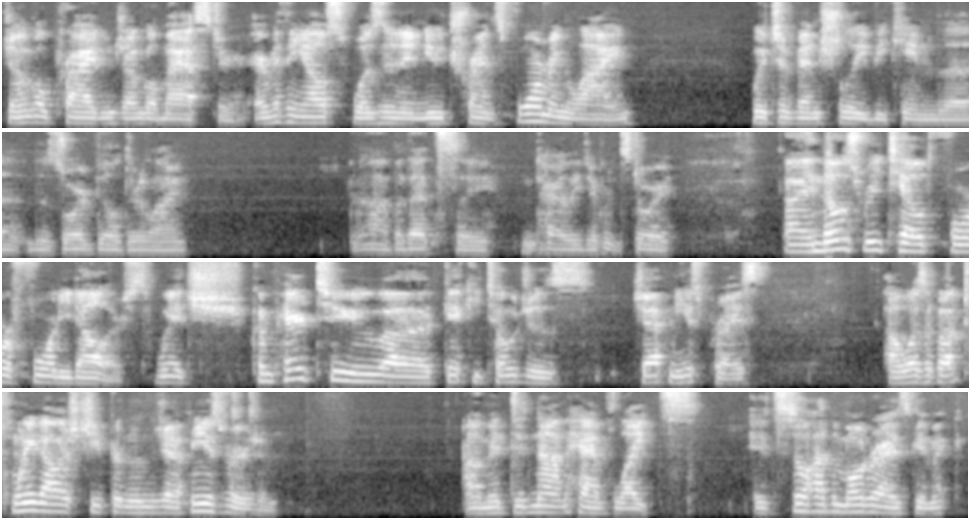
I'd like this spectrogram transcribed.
Jungle Pride and Jungle Master. Everything else was in a new transforming line which eventually became the the Zord Builder line. Uh, but that's a entirely different story. Uh, and those retailed for forty dollars, which compared to uh, Geki Toja's Japanese price uh, was about twenty dollars cheaper than the Japanese version. Um, it did not have lights. It still had the motorized gimmick,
